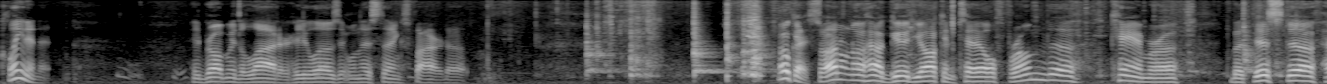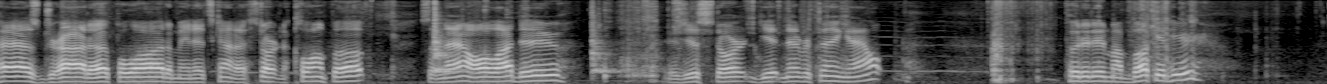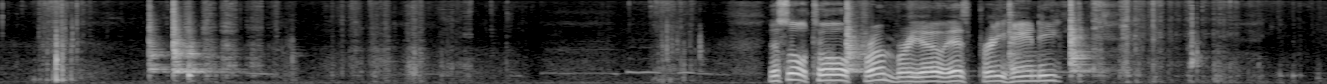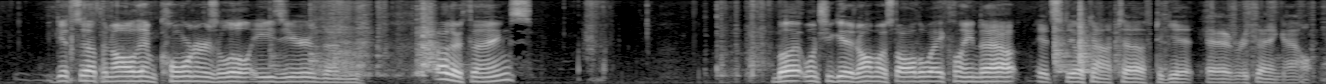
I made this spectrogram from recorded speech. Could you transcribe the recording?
cleaning it. He brought me the lighter. He loves it when this thing's fired up. Okay, so I don't know how good y'all can tell from the camera, but this stuff has dried up a lot. I mean, it's kind of starting to clump up. So now all I do is just start getting everything out. Put it in my bucket here. This little tool from Breeo is pretty handy. Gets up in all them corners a little easier than other things. But once you get it almost all the way cleaned out, it's still kind of tough to get everything out.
